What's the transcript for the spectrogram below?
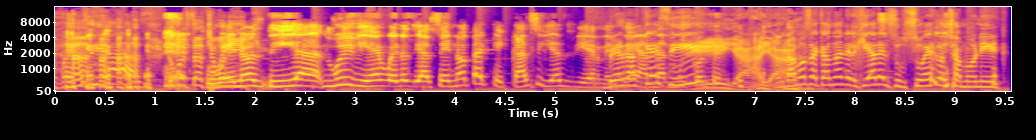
Buenos días. ¿Cómo estás, Chamonix? Buenos días, muy bien, buenos días. Se nota que casi ya es viernes. ¿Verdad ¿eh? que Andan muy sí? Sí, ya, ya. Andamos sacando energía del subsuelo, Chamonix.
